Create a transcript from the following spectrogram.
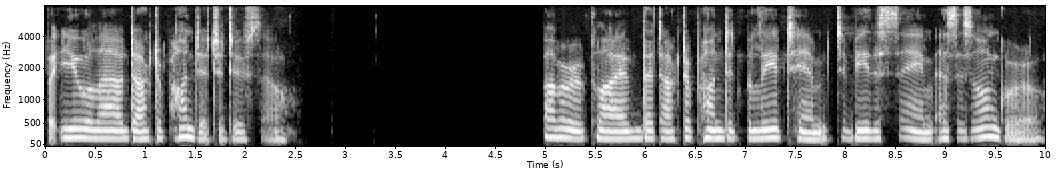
but you allow Dr. Pandit to do so. Baba replied that Dr. Pandit believed him to be the same as his own guru.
